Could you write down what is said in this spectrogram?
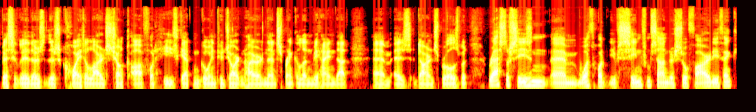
basically there's there's quite a large chunk off what he's getting going to Jordan Howard, and then sprinkled in behind that um, is Darren Sproles. But rest of season, um, with what you've seen from Sanders so far, do you think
